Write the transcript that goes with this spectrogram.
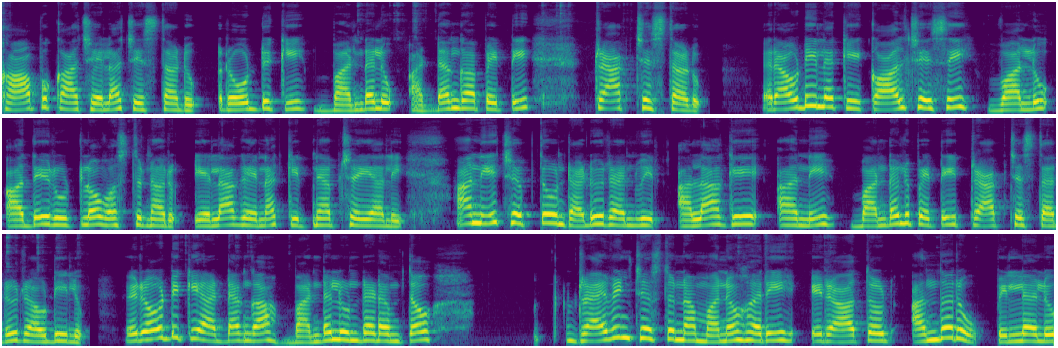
కాపు కాచేలా చేస్తాడు. రోడ్డుకి బండలు అడ్డంగా పెట్టి ట్రాప్ చేస్తాడు. రౌడీలకి కాల్ చేసి వాళ్ళు అదే రూట్లో వస్తున్నారు. ఎలాగైనా కిడ్నాప్ చేయాలి అని చెప్తూ ఉంటాడు రణ్వీర్ అలాగే అని బండలు పెట్టి ట్రాప్ చేస్తారు రౌడీలు. రోడ్డుకి అడ్డంగా బండలు ఉండడంతో డ్రైవింగ్ చేస్తున్న మనోహరి రాథోడ్ అందరూ పిల్లలు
